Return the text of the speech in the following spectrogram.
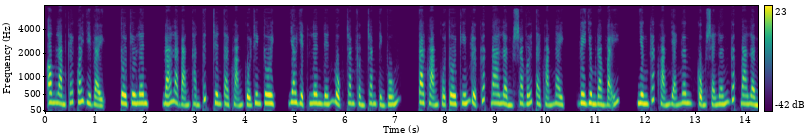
Ông làm cái quái gì vậy? Tôi kêu lên, đó là bản thành tích trên tài khoản của riêng tôi, giao dịch lên đến 100% tiền vốn. Tài khoản của tôi kiếm được gấp 3 lần so với tài khoản này vì dùng đòn bẩy, nhưng các khoản giải ngân cũng sẽ lớn gấp 3 lần.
